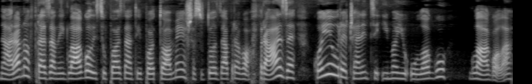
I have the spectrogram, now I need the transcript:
Naravno, frazalni glagoli su poznati po tome što su to zapravo fraze koje u rečenici imaju ulogu glagola.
